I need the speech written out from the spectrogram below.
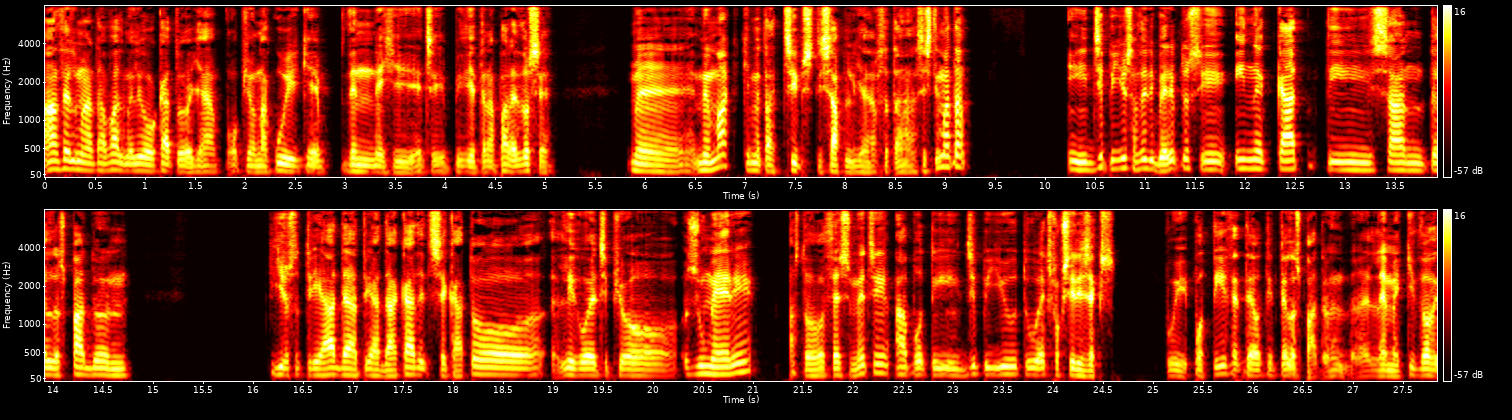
αν θέλουμε να τα βάλουμε λίγο κάτω για όποιον ακούει και δεν έχει έτσι ιδιαίτερα παρεδώσει με, με Mac και με τα chips της Apple για αυτά τα συστήματα η GPU σε αυτή την περίπτωση είναι κάτι σαν τέλος πάντων γύρω στο 30-30 κάτι της εκατό λίγο έτσι πιο ζουμέρι ας το θέσουμε έτσι από τη GPU του Xbox Series X που υποτίθεται ότι τέλος πάντων λέμε εκεί 12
